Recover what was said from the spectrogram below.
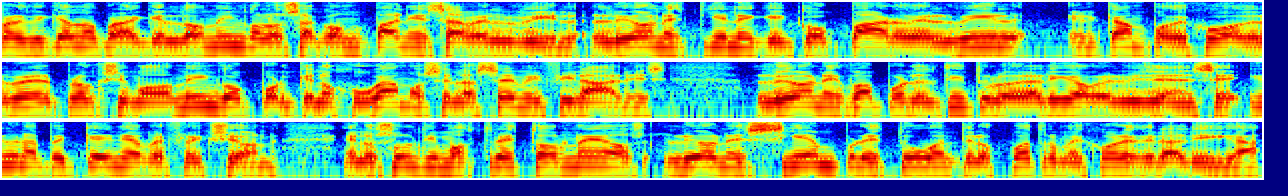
Practicando para que el domingo los acompañes a Belville. Leones tiene que copar Belville, el campo de juego del Bel el próximo domingo, porque nos jugamos en las semifinales. Leones va por el título de la Liga Belvillense. Y una pequeña reflexión. En los últimos tres torneos, Leones siempre estuvo entre los cuatro mejores de la liga.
